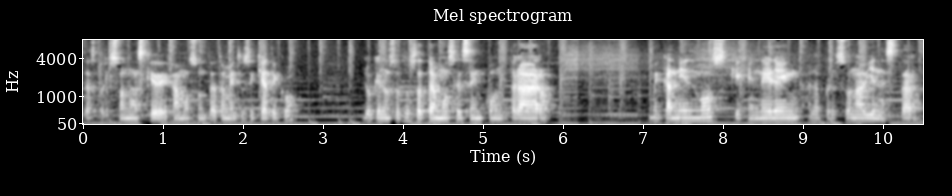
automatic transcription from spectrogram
las personas que dejamos un tratamiento psiquiátrico, lo que nosotros tratamos es encontrar mecanismos que generen a la persona bienestar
